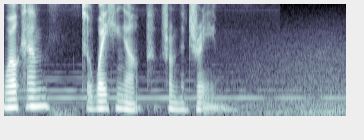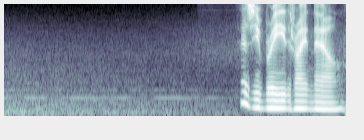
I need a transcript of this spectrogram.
Welcome to waking up from the dream. As you breathe right now,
